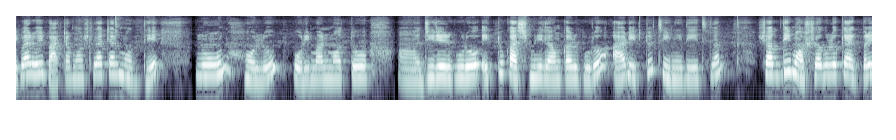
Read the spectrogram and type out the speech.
এবার ওই বাটা মশলাটার মধ্যে নুন, হলুদ, পরিমাণ মতো জিরের গুঁড়ো, একটু কাশ্মীরি লঙ্কার গুঁড়ো আর একটু চিনি দিয়েছিলাম। সব দিয়ে মশলাগুলোকে একবারে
